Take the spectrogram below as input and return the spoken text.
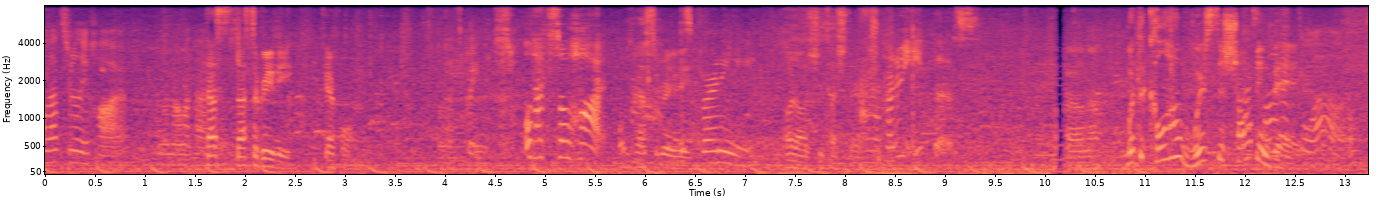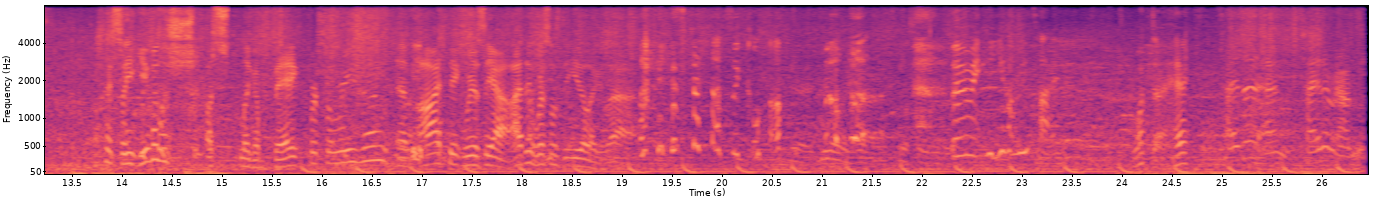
oh, that's really hot. I don't know what that That's is. that's the gravy. Careful. That's great. Oh, that's so hot. Oh, That's the gravy. It's burning me. Oh no, she touched it. Ah, How do we eat this? I don't know. With the glove, where's the shopping bag? glove. Okay, so he gave us a, sh- a s- like a bag for some reason, and I think we're yeah, I think we're supposed to eat it like that. That's a glove. Yeah, eat it like that. Wait, wait, wait, can you help me tie it? What the heck? Tie it and tie it around me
